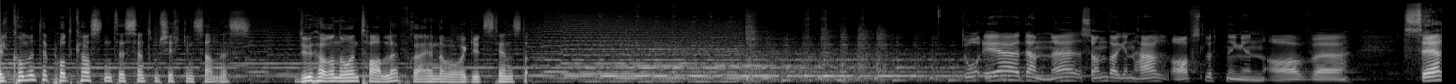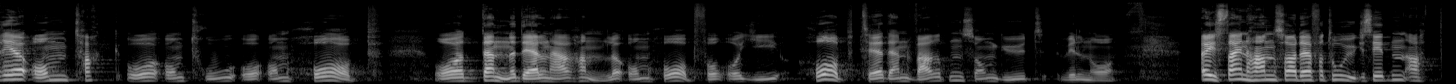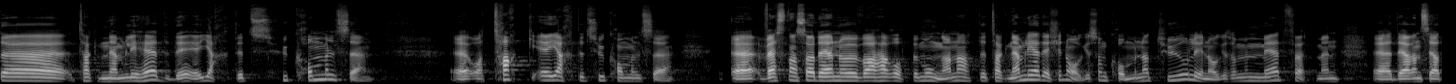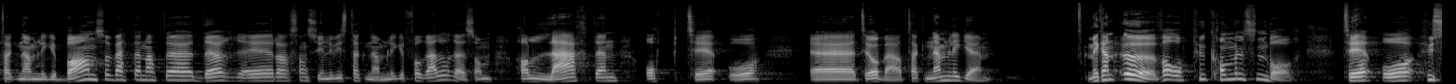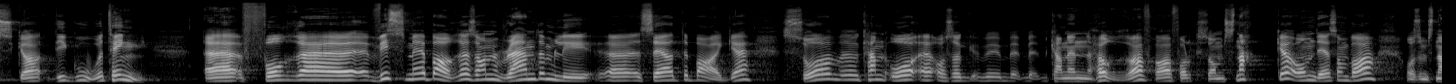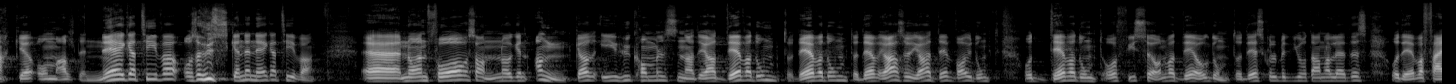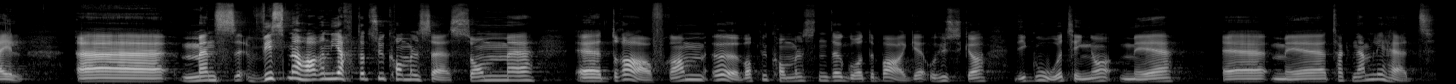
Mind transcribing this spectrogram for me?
Velkommen til podkasten til Sentrumskirken Sandnes. Du hører nå en tale fra en av våre gudstjenester. Da er denne søndagen her avslutningen av eh, serie om takk og om tro og om håp. Og denne delen her handler om håp for å gi håp til den verden som Gud vil nå. Øystein han sa det for to uker siden at uh, takknemlighet det er hjertets hukommelse. Uh, og at takk er hjertets hukommelse. Uh, Vestna sa det når vi var her oppe med ungene, at takknemlighet er ikke noe som kommer naturlig, noe som er medfødt. Men der en ser takknemlige barn, så vet en at der er det sannsynligvis takknemlige foreldre som har lært en opp til å, til å være takknemlige. Vi kan øve opp hukommelsen vår til å huske de gode ting. Eh, For eh, hvis vi bare sånn randomly eh, ser tilbake, så kan, og, så kan en høre fra folk som snakker om det som var, og som snakker om alt det negative, og så husker en det negative. Når en får sånn, noen anker i hukommelsen at ja, det var dumt, og det var dumt og det, ja, altså, ja, det var jo dumt, og det var dumt, og fy søren var det òg dumt, og det skulle blitt gjort annerledes, og det var feil. Eh, mens hvis vi har en hjertets hukommelse som eh, drar fram, øver opp hukommelsen til å gå tilbake og huske de gode med, eh, med takknemlighet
